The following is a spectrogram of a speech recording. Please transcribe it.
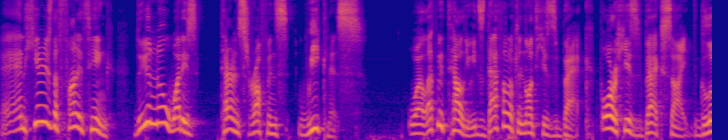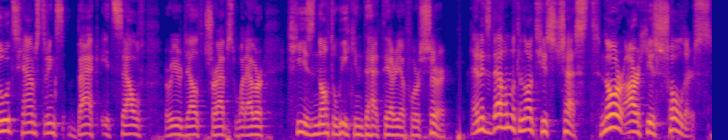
And here is the funny thing. Do you know what is Terrence Ruffin's weakness? Well, let me tell you, it's definitely not his back, or his backside. Glutes, hamstrings, back itself, rear delt, traps, whatever. He is not weak in that area for sure. And it's definitely not his chest, nor are his shoulders.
